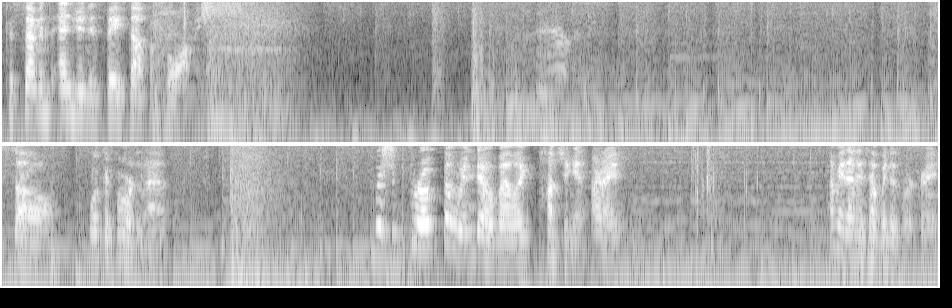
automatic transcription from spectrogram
because 7's engine is based off of Kiwami. So, looking forward to that. We just broke the window by, like, punching it. Alright. I mean, that is how windows work, right?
